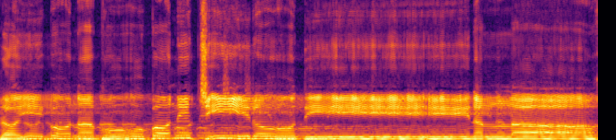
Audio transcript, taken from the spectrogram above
রইব না ভুবন চিরদিন। আল্লাহ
